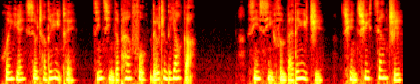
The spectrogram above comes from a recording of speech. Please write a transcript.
浑圆修长的玉腿紧紧的攀附刘正的腰杆，纤细粉白的玉指蜷曲僵直，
